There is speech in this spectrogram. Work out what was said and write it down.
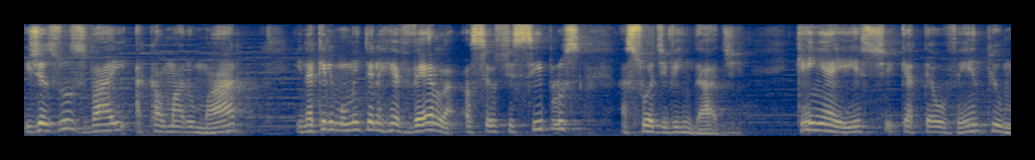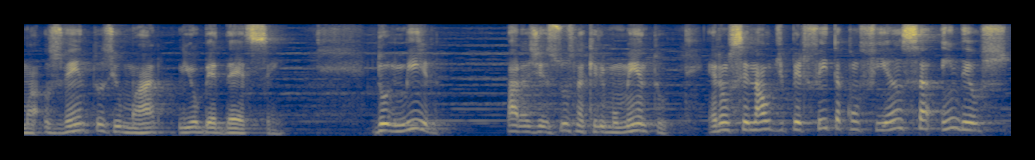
E Jesus vai acalmar o mar e naquele momento ele revela aos seus discípulos a sua divindade. Quem é este que até o vento e o mar, os ventos e o mar lhe obedecem? Dormir para Jesus naquele momento era um sinal de perfeita confiança em Deus.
